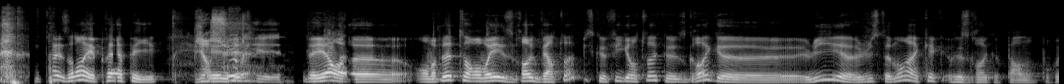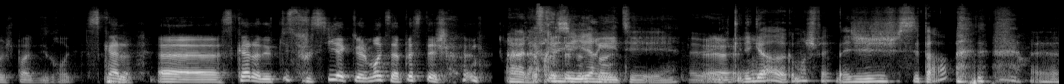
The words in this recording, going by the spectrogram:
13 ans et prêt à payer. Bien Et- sûr. et- D'ailleurs, euh, on va peut-être te renvoyer Sgrog vers toi, puisque figure-toi que Sgrog, euh, lui, euh, justement, a quelques... euh, Sgrog, pardon, pourquoi je parle de Sgrog Scal. Euh, Scal a des petits soucis actuellement avec sa PlayStation. Ah, la le il était. Euh, Les gars, euh, comment je fais? Bah, je, je- je sais pas. Euh,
